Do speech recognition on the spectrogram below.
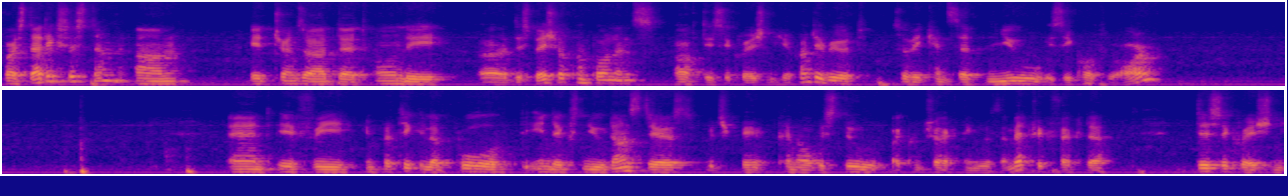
For a static system, um, it turns out that only uh, the spatial components of this equation here contribute. So we can set nu is equal to r. And if we, in particular, pull the index nu downstairs, which we can always do by contracting with a metric factor, this equation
